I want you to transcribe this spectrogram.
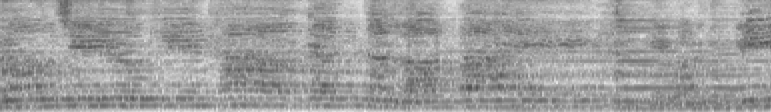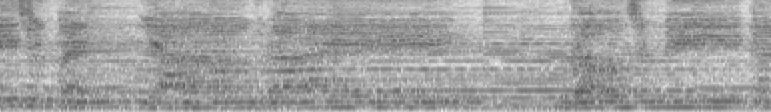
เราจะอยู่เคียงข้างกันตลอดไปไม่ว่าพรุ่งนี้จะเป็นอย่างไร เราจะมีกัน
